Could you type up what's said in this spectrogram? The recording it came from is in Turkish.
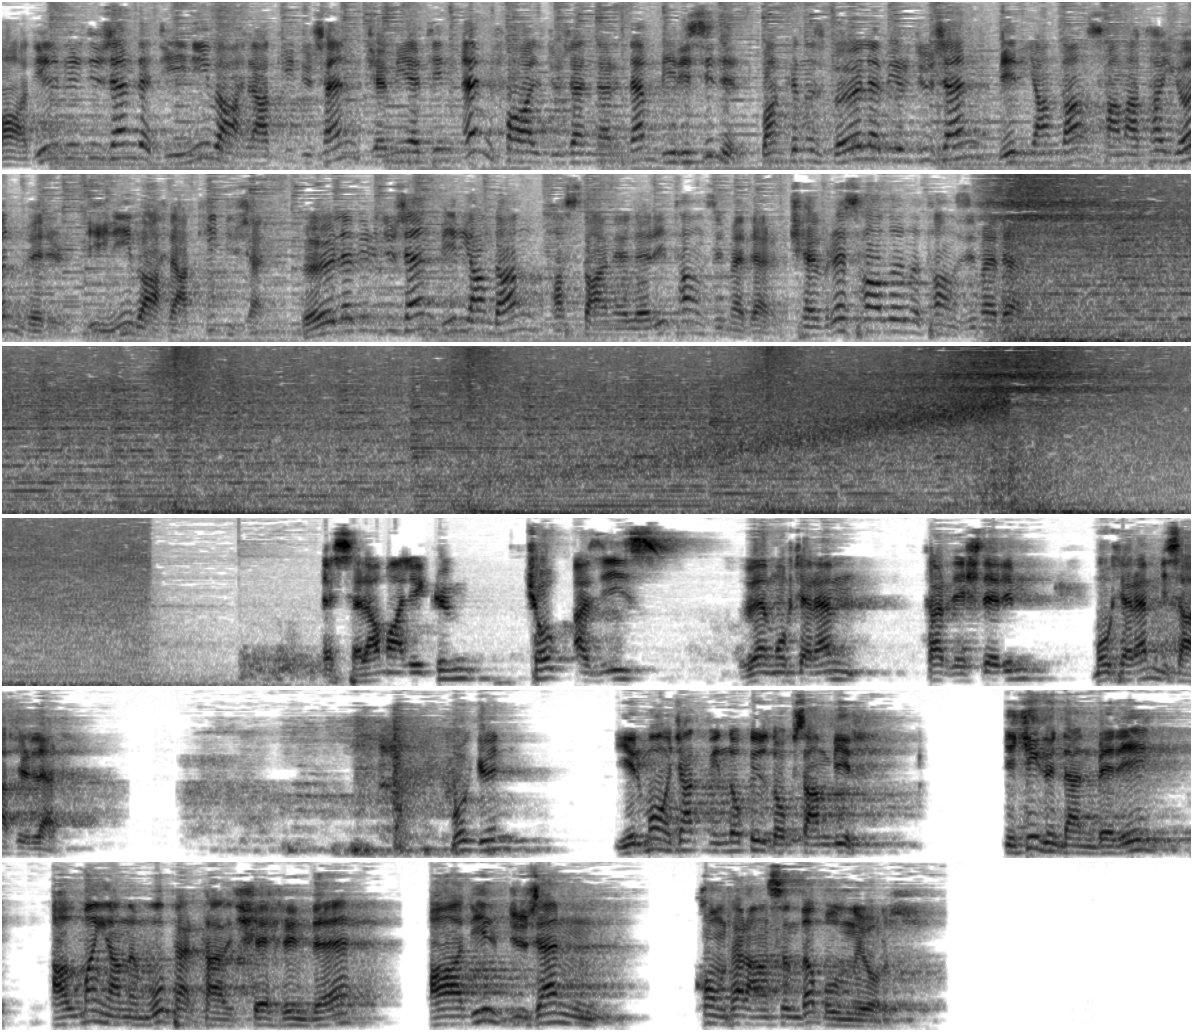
Adil bir düzen de dini ve ahlaki düzen cemiyetin en faal düzenlerinden birisidir. Bakınız böyle bir düzen bir yandan sanata yön verir. Dini ve ahlaki düzen. Böyle bir düzen bir yandan hastaneleri tanzim eder. Çevre sağlığını tanzim eder. Esselamu Aleyküm. Çok aziz ve muhterem kardeşlerim, muhterem misafirler. Bugün 20 Ocak 1991. İki günden beri Almanya'nın Wuppertal şehrinde Adil Düzen konferansında bulunuyoruz.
